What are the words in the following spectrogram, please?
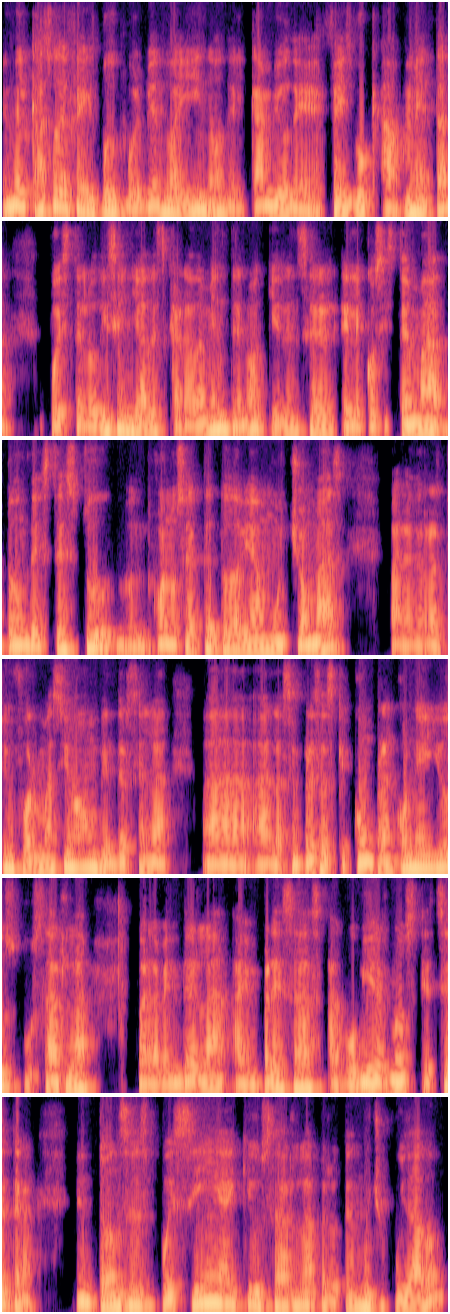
En el caso de Facebook, volviendo ahí, ¿no? Del cambio de Facebook a Meta, pues te lo dicen ya descaradamente, ¿no? Quieren ser el ecosistema donde estés tú, conocerte todavía mucho más para agarrar tu información, vendérsela a, las empresas que compran con ellos, usarla para venderla a empresas, a gobiernos, etcétera. Entonces, pues sí hay que usarla, pero ten mucho cuidado,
